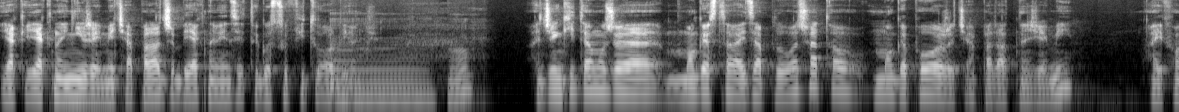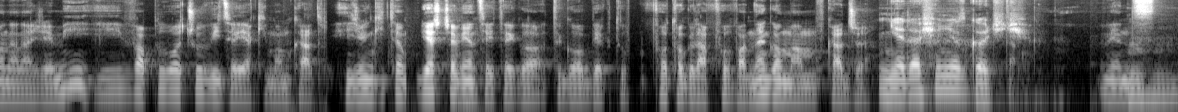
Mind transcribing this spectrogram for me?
jak, jak najniżej mieć aparat, żeby jak najwięcej tego sufitu objąć. Mhm. A dzięki temu, że mogę sterować z Apple Watcha, to mogę położyć aparat na ziemi, iPhone'a na ziemi i w Apple Watchu widzę, jaki mam kadr. I dzięki temu jeszcze więcej tego, tego obiektu fotografowanego mam w kadrze. Nie da się nie zgodzić. Tak. Więc mhm.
